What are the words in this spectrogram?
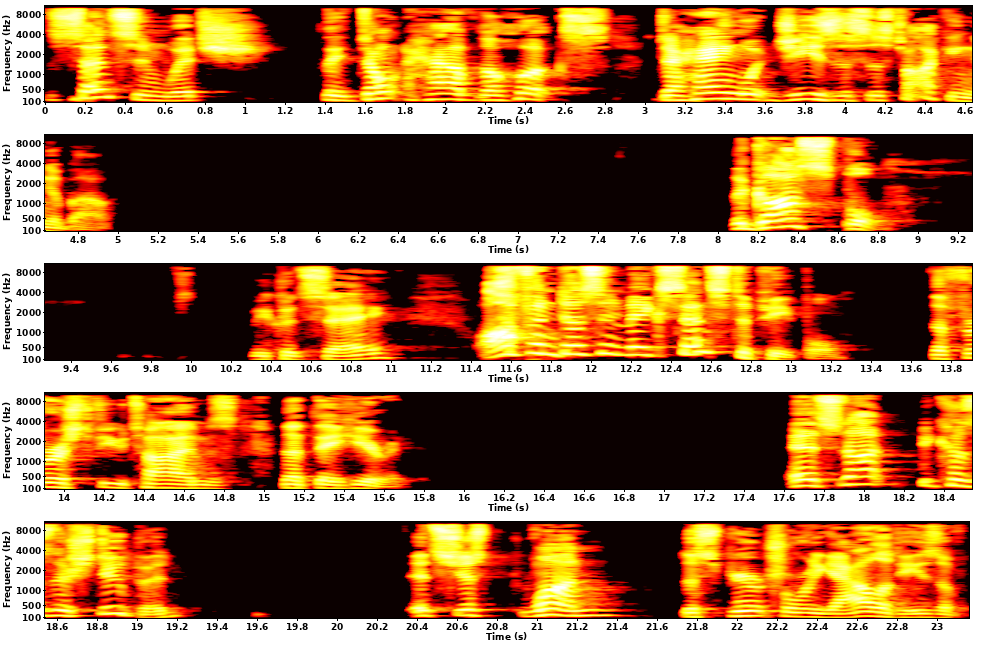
sense in which they don't have the hooks to hang what Jesus is talking about. The gospel, we could say, often doesn't make sense to people the first few times that they hear it. And it's not because they're stupid. It's just one, the spiritual realities of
